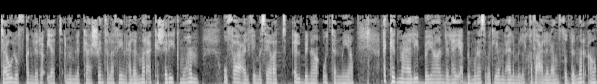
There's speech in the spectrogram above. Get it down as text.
تعول وفقا لرؤية المملكة 2030 على المرأة كشريك مهم وفاعل في مسيرة البناء والتنمية. أكد معالي بيان للهيئة بمناسبة اليوم العالمي للقضاء على العنف ضد المرأة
